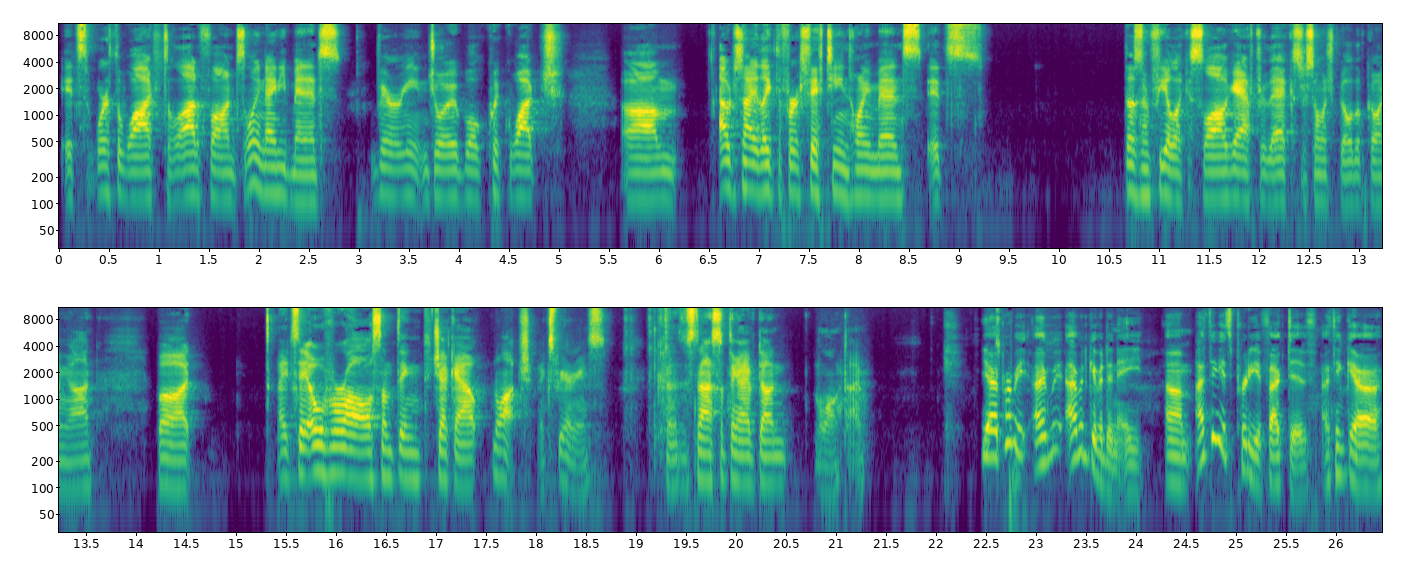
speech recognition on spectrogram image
It's worth a watch. It's a lot of fun. It's only 90 minutes. Very enjoyable, quick watch. Um, outside like the first 15, 20 minutes, it's doesn't feel like a slog after that because there's so much buildup going on. but I'd say overall something to check out, and watch, and experience because it's not something I've done in a long time. Yeah, I probably I, would- I would give it an eight. Um, I think it's pretty effective. I think uh,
